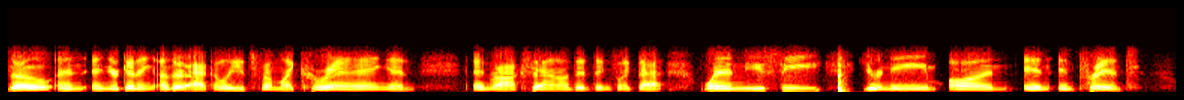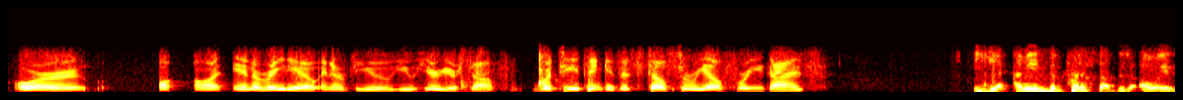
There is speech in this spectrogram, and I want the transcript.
So, and and you're getting other accolades from like Kerrang and and Rock Sound and things like that. When you see your name on in in print or on, in a radio interview, you hear yourself. What do you think? Is it still surreal for you guys? Yeah, I mean the print stuff is always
